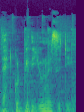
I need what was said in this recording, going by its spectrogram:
that could be the university.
